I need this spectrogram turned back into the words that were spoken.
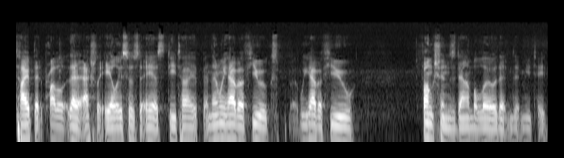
type that probably that actually aliases to AST type, and then we have a few we have a few functions down below that, that mutate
